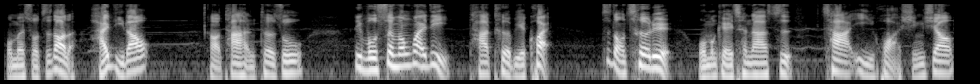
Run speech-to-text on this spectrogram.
我们所知道的海底捞，好，它很特殊；例如顺丰快递，它特别快。这种策略我们可以称它是差异化行销。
